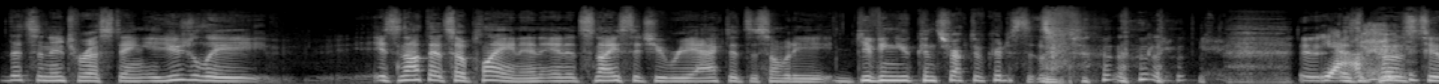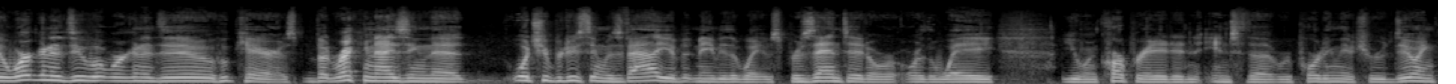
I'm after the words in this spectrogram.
That's an interesting, usually it's not that so plain and, and it's nice that you reacted to somebody giving you constructive criticism. Yeah. as opposed to we're going to do what we're going to do who cares? But recognizing that what you're producing was value but maybe the way it was presented or, or the way you incorporated it in, into the reporting that you were doing.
